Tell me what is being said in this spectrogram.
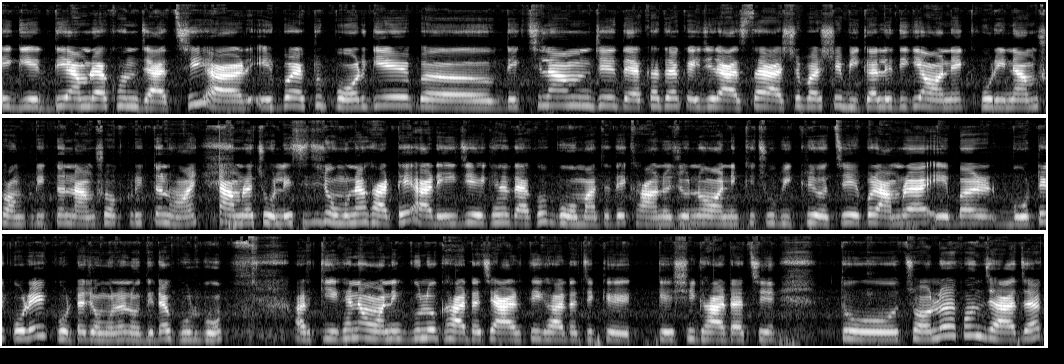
এই গেট দিয়ে আমরা এখন যাচ্ছি। আর এরপর একটু পর গিয়ে দেখছিলাম যে দেখা যাক, এই যে রাস্তার আশেপাশে বিকালের দিকে অনেক হরিনাম সংকীর্তন, নাম সংকীর্তন হয়। আমরা চলে এসেছি যমুনা ঘাটে আর এই যে এখানে দেখো, গোমাতাদের খাওয়ানোর জন্য অনেক কিছু বিক্রি হচ্ছে। এরপর আমরা এবার বোটে করে গোটা যমুনা নদীটা ঘুরবো। আর কি এখানে অনেকগুলো ঘাট আছে, আরতি ঘাট আছে কেশি ঘাট আছে। তো চলো এখন যা যাক।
